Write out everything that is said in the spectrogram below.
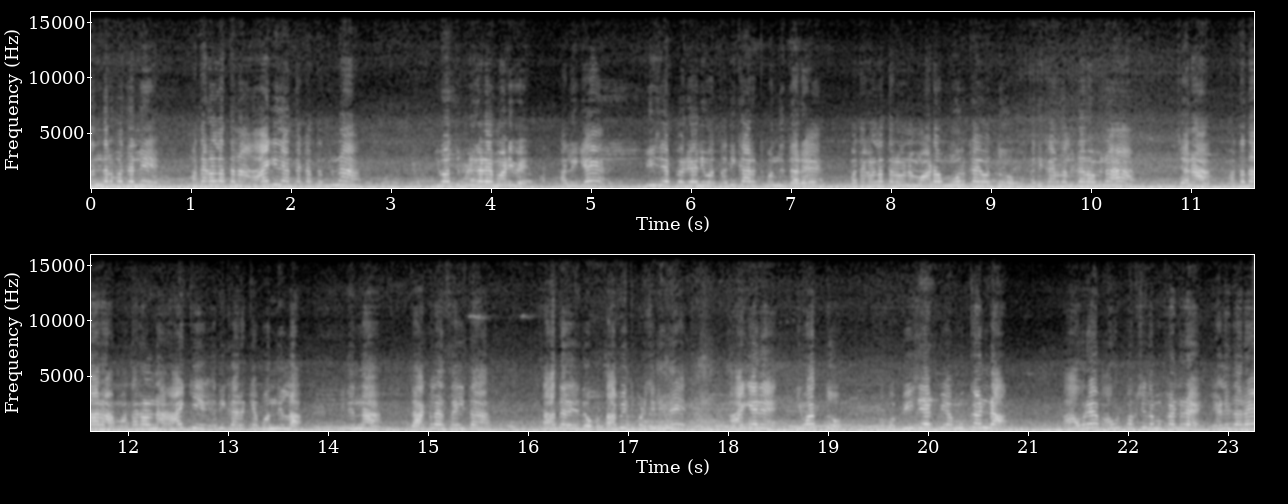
ಸಂದರ್ಭದಲ್ಲಿ ಮತಗಳ್ಳತನ ಆಗಿದೆ ಅಂತಕ್ಕಂಥದ್ದನ್ನ ಇವತ್ತು ಬಿಡುಗಡೆ ಮಾಡಿವೆ. ಅಲ್ಲಿಗೆ ಬಿ ಜೆ ಪಿಯವರು ಇವತ್ತು ಅಧಿಕಾರಕ್ಕೆ ಬಂದಿದ್ದಾರೆ, ಮತಗಳ್ಳತನವನ್ನು ಮಾಡೋ ಮೂಲಕ ಇವತ್ತು ಅಧಿಕಾರದಲ್ಲಿದ್ದಾರೋ ವಿನಃ ಜನ, ಮತದಾರ ಮತಗಳನ್ನ ಹಾಕಿ ಅಧಿಕಾರಕ್ಕೆ ಬಂದಿಲ್ಲ. ಇದನ್ನು ದಾಖಲೆ ಸಹಿತ ಸಾಧನೆ ಇದು ಸಾಬೀತುಪಡಿಸಿದ್ದೀವಿ. ಹಾಗೆಯೇ ಇವತ್ತು ಒಬ್ಬ ಬಿ ಜೆ ಪಿಯ ಮುಖಂಡ ಅವರೇ, ಅವ್ರ ಪಕ್ಷದ ಮುಖಂಡರೇ ಹೇಳಿದ್ದಾರೆ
